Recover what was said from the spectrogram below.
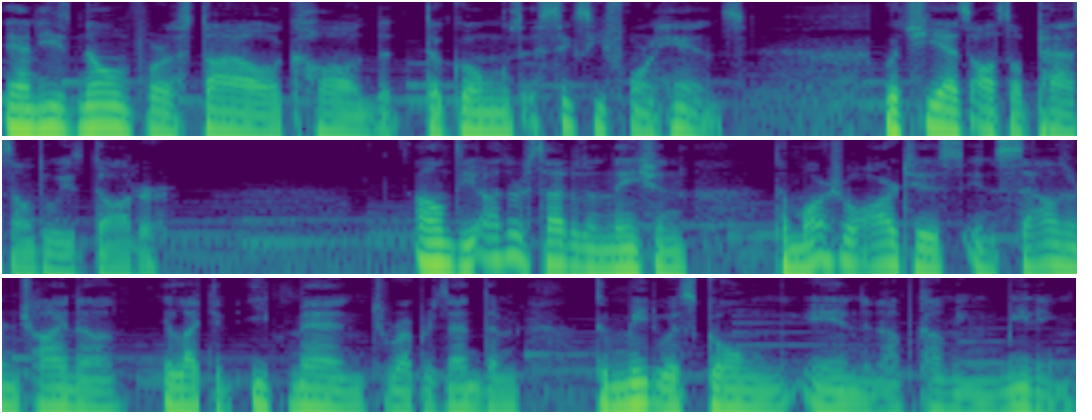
and he's known for a style called the Gong's 64 hands, which he has also passed on to his daughter. On the other side of the nation the martial artists in southern China elected Ip Man to represent them to meet with Gong in an upcoming meeting.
